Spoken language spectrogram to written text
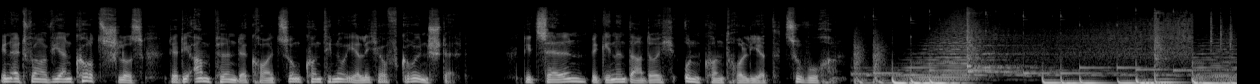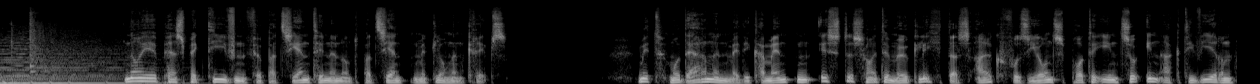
In etwa wie ein Kurzschluss, der die Ampeln der Kreuzung kontinuierlich auf grün stellt. Die Zellen beginnen dadurch unkontrolliert zu wuchern. Neue Perspektiven für Patientinnen und Patienten mit Lungenkrebs. Mit modernen Medikamenten ist es heute möglich, das ALK-Fusionsprotein zu inaktivieren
